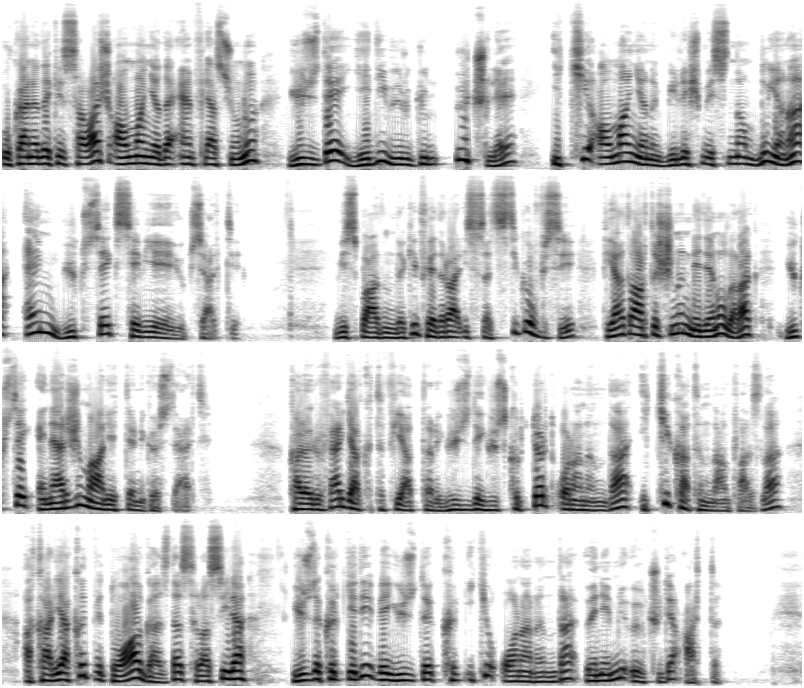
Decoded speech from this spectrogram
Ukrayna'daki savaş Almanya'da enflasyonu %7,3 ile iki Almanya'nın birleşmesinden bu yana en yüksek seviyeye yükseltti. Wiesbaden'daki Federal İstatistik Ofisi fiyat artışının nedeni olarak yüksek enerji maliyetlerini gösterdi. Kalorifer yakıtı fiyatları %144 oranında iki katından fazla, akaryakıt ve doğalgazda sırasıyla %47 ve %42 oranında önemli ölçüde arttı.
